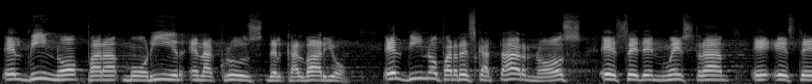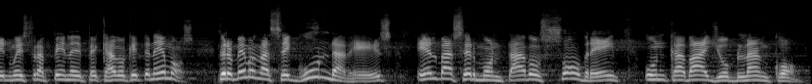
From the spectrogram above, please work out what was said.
Él vino para morir en la cruz del Calvario. Él vino para rescatarnos ese de nuestra, e, este, nuestra pena de pecado que tenemos. Pero vemos la segunda vez, Él va a ser montado sobre un caballo blanco.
